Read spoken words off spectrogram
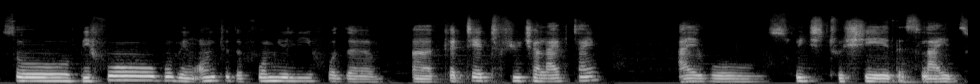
So before moving on to the formulae for the uh, curtate future lifetime, I will switch to share the slides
